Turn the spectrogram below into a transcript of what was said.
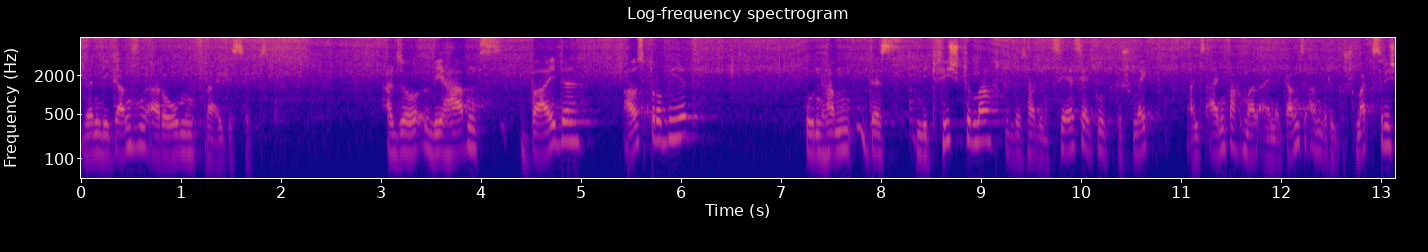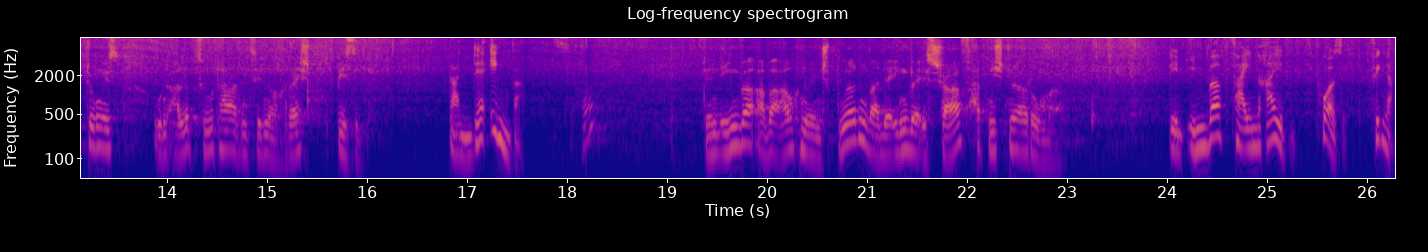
werden die ganzen Aromen freigesetzt. Also wir haben es beide ausprobiert und haben das mit Fisch gemacht und das hat uns sehr, sehr gut geschmeckt, weil es einfach mal eine ganz andere Geschmacksrichtung ist und alle Zutaten sind noch recht bissig. Dann der Ingwer. Den Ingwer aber auch nur in Spuren, weil der Ingwer ist scharf, hat nicht nur Aroma. Den Ingwer fein reiben. Vorsicht, Finger.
